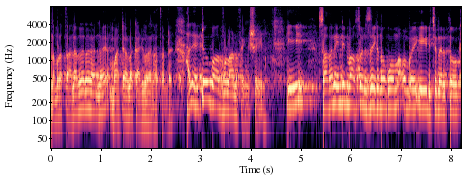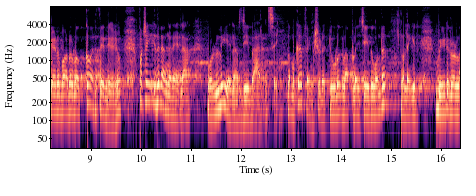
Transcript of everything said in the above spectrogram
നമ്മുടെ തലവര തന്നെ മാറ്റാനുള്ള കഴിവ് അതിനകത്തുണ്ട്. അതിൽ ഏറ്റവും പവർഫുള്ളാണ് ഫെങ്ഷയും ഈ സാധാരണ ഇന്ത്യൻ വാസ്തു അനുസരിച്ച് നോക്കുമ്പോൾ ഈ ഇടിച്ചു നിരത്തോ കേടുപാടുകളോ ഒക്കെ വരുത്തേണ്ടി വരും. പക്ഷേ ഇതിലങ്ങനെയല്ല. ഒള്ളി എനർജി ബാലൻസിങ് നമുക്ക് ഫെങ്ഷയുടെ ടൂളുകൾ അപ്ലൈ ചെയ്തുകൊണ്ട് അല്ലെങ്കിൽ വീട്ടിലുള്ള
